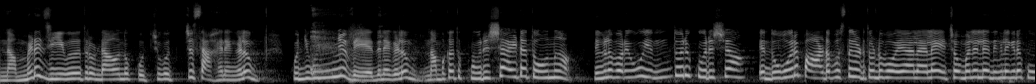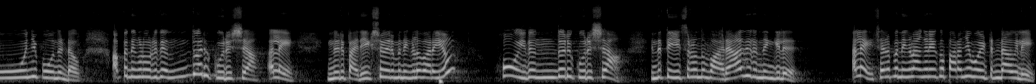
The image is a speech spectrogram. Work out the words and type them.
നമ്മുടെ ജീവിതത്തിൽ ഉണ്ടാകുന്ന കൊച്ചു കൊച്ചു സഹനങ്ങളും കുഞ്ഞു കുഞ്ഞു വേദനകളും നമുക്കത് കുരിശായിട്ടാ തോന്നുക. നിങ്ങൾ പറയൂ എന്തൊരു കുരിശാ? എന്തോ ഒരു പാഠപുസ്തകം എടുത്തുകൊണ്ട് പോയാലല്ലേ ചുമലല്ലേ നിങ്ങൾ ഇങ്ങനെ കൂഞ്ഞു പോകുന്നുണ്ടാവും. അപ്പൊ നിങ്ങൾ ഒരു എന്തൊരു കുരിശാ? അല്ലേ? ഇന്നൊരു പരീക്ഷ വരുമ്പോൾ നിങ്ങൾ പറയും ഹോ ഇതെന്തൊരു കുരിശാ? ഇന്ന് ടീച്ചർ ഒന്നും വരാതിരുന്നെങ്കിൽ അല്ലെ? ചിലപ്പോൾ നിങ്ങൾ അങ്ങനെയൊക്കെ പറഞ്ഞു പോയിട്ടുണ്ടാവില്ലേ?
